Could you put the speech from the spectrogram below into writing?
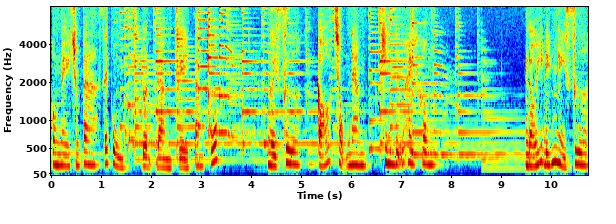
hôm nay chúng ta sẽ cùng luận đàm về Tam Quốc. Người xưa có trọng nam khinh nữ hay không? Nói đến ngày xưa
